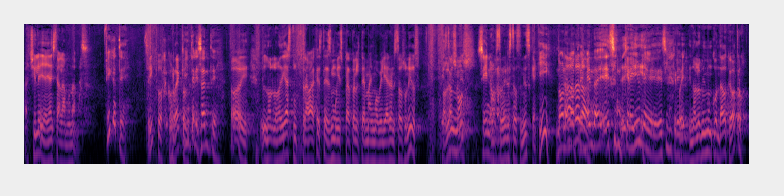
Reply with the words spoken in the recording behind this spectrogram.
a Chile y allá instalamos nada más. Fíjate, Sí, co- correcto. qué interesante. Ay, no, no digas, tú trabajas, este es muy experto en el tema inmobiliario en Estados Unidos. No lo mismo Unidos. Sí, no, construir en Estados Unidos que aquí. No, no, no, tremenda. Es increíble, es increíble. Oye, no es lo mismo un condado que otro.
